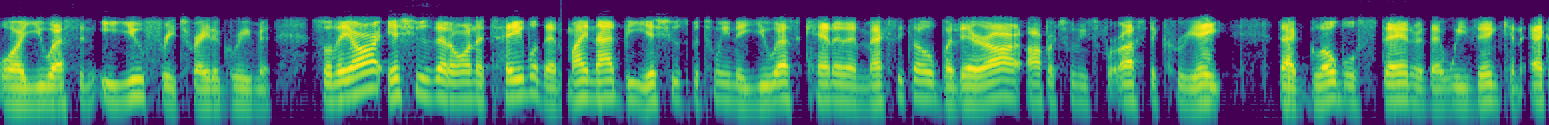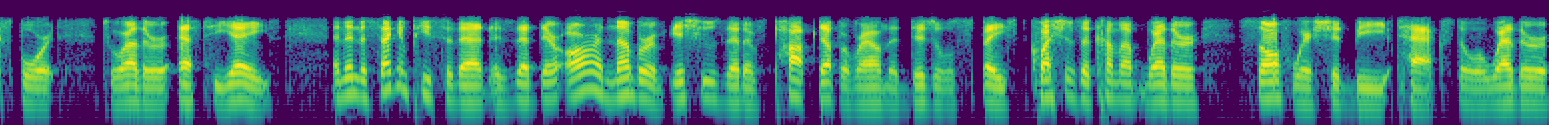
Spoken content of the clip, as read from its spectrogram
or a U.S. and EU free trade agreement. So there are issues that are on the table that might not be issues between the U.S., Canada, and Mexico, but there are opportunities for us to create that global standard that we then can export to other FTAs. And then the second piece of that is that there are a number of issues that have popped up around the digital space. Questions have come up whether software should be taxed or whether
